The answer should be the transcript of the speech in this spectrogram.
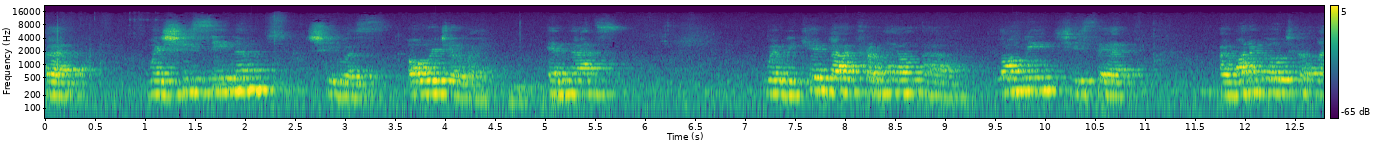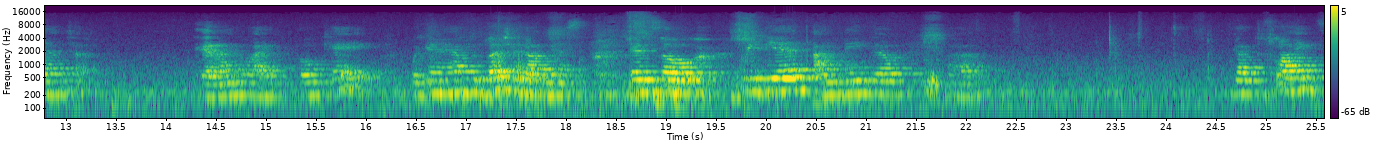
But when she seen them, she was overjoyed. And that's when we came back from uh, Long Beach, she said, I want to go to Atlanta. And I'm like, okay, we're going to have to budget on this. And so we did. I made the, uh, got the flights,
